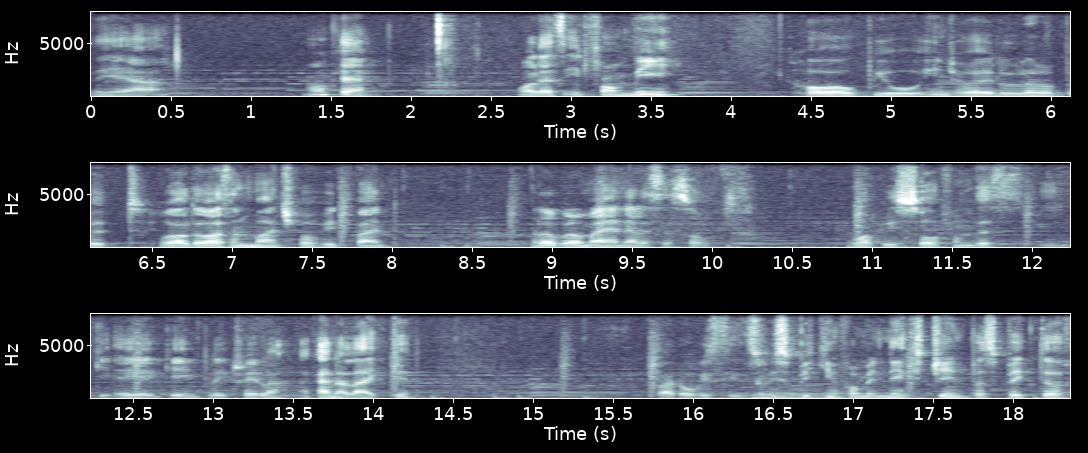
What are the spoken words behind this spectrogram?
Yeah. Okay. Well, that's it from me. Hope you enjoyed a little bit. Well, there wasn't much of it, but a little bit of my analysis of what we saw from this gameplay trailer. I kind of liked it, but obviously, we're speaking from a next gen perspective,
